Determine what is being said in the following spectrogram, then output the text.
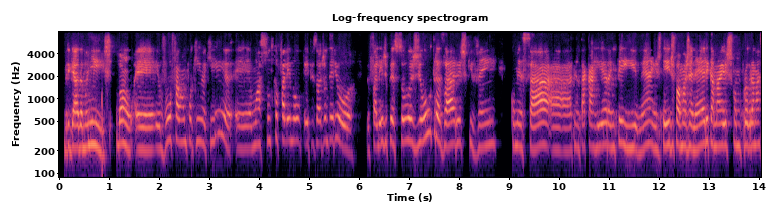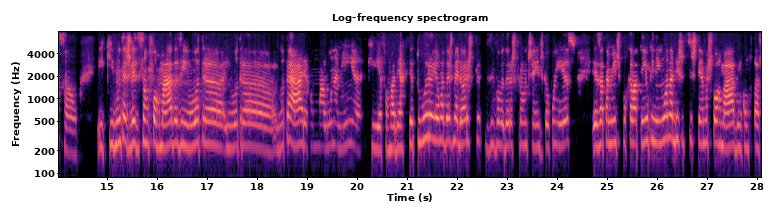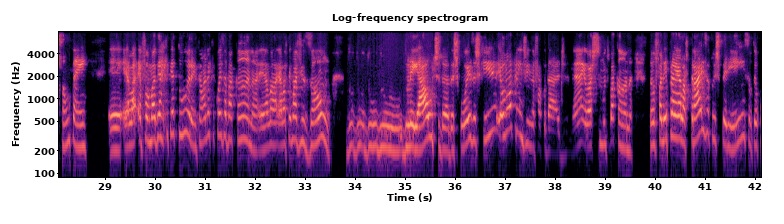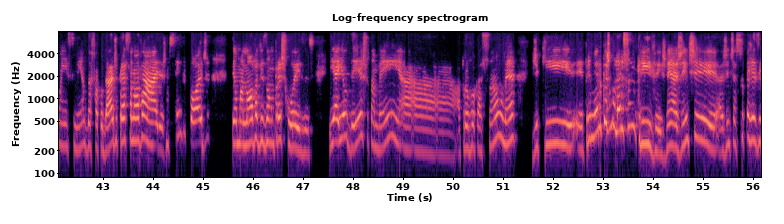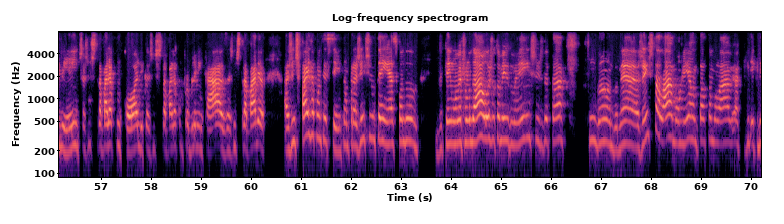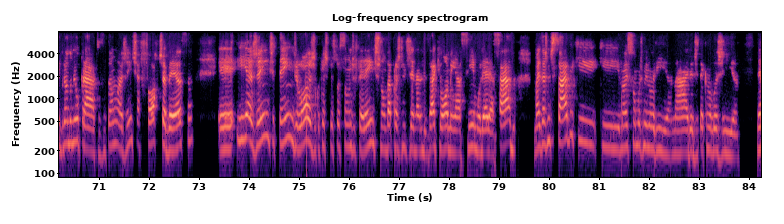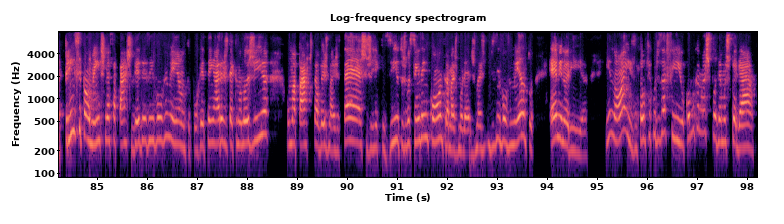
Obrigada, Muniz. Bom, é, eu vou falar um pouquinho aqui, é, um assunto que eu falei no episódio anterior. Eu falei de pessoas de outras áreas que vêm começar a tentar carreira em TI, né? Em TI de forma genérica, mas como programação e que muitas vezes são formadas em outra em outra em outra área, como uma aluna minha que é formada em arquitetura e é uma das melhores desenvolvedoras front-end que eu conheço, exatamente porque ela tem o que nenhum analista de sistemas formado em computação tem, é, ela é formada em arquitetura, então olha que coisa bacana. Ela, ela tem uma visão do, do, do, do layout da, das coisas que eu não aprendi na faculdade, né? Eu acho isso muito bacana. Então eu falei para ela: traz a tua experiência, o teu conhecimento da faculdade para essa nova área. A gente sempre pode ter uma nova visão para as coisas. E aí eu deixo também a, a, a, provocação, né, de que eh, primeiro que as mulheres são incríveis, né? A gente a gente é super resiliente, a gente trabalha com cólica, a gente trabalha com problema em casa, a gente trabalha, a gente faz acontecer. Então para a gente não tem essa quando tem um homem falando, ah, hoje eu estou meio doente, gente estar fungando, né? A gente está lá morrendo, estamos então lá equilibrando mil pratos. Então a gente é forte a beça é, e a gente tende, lógico que as pessoas são diferentes, não dá para a gente generalizar que homem é assim, mulher é assado, mas a gente sabe que, que nós somos minoria na área de tecnologia, né? principalmente nessa parte de desenvolvimento, porque tem área de tecnologia, uma parte talvez mais de testes, de requisitos, você ainda encontra mais mulheres, mas desenvolvimento é minoria. E nós, então fica o desafio, como que nós podemos pegar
